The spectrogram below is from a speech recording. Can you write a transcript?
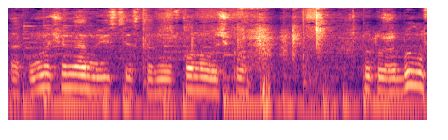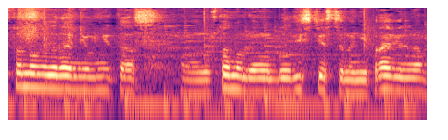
Так, мы начинаем, естественно, установочку. Тут уже был установлен ранее унитаз. Э, установлен он был, естественно, неправильно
